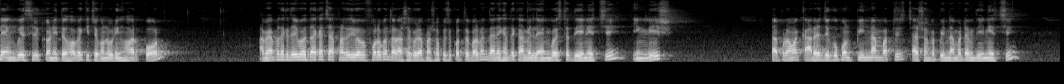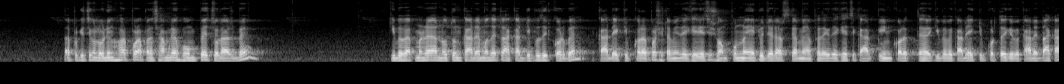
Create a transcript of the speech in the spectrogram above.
ল্যাঙ্গুয়েজ সিলেক্ট করে নিতে হবে কিছুক্ষণ লোডিং হওয়ার পর। আমি আপনাদেরকে যেভাবে দেখাচ্ছি, আপনারা যদি এইভাবে ফলো করেন, তাহলে আশা করি আপনারা সব কিছু করতে পারবেন। দেন এখান থেকে আমি ল্যাঙ্গুয়েজটা দিয়ে নিচ্ছি ইংলিশ তারপর আমার কার্ডের যে গোপন পিন নাম্বারটি, চার সংখ্যা পিন নাম্বারটা আমি দিয়ে নিচ্ছি। তারপর কিছুক্ষণ লোডিং হওয়ার পর আপনাদের সামনে হোম পেজ চলে আসবে। কীভাবে আপনারা নতুন কার্ডের মধ্যে টাকা ডিপোজিট করবেন কার্ড অ্যাক্টিভ করার পর সেটা আমি দেখিয়ে দিয়েছি, সম্পূর্ণ এ টু জেড আজকে আমি আপনাদেরকে দেখিয়েছি কার্ড প্রিন্ট করতে হয়, কীভাবে কার্ড অ্যাক্টিভ করতে হয়, কীভাবে কার্ডে টাকা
